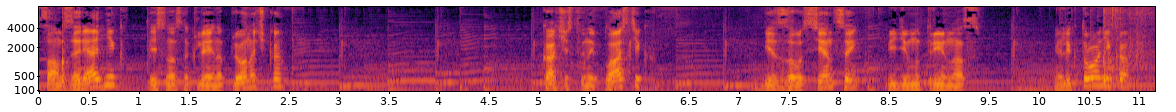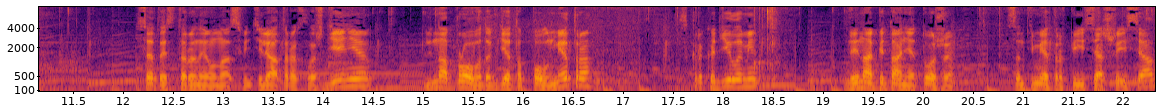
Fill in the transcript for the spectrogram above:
сам зарядник. Здесь у нас наклеена пленочка. Качественный пластик. Без заусенций. Видим внутри у нас электроника. С этой стороны у нас вентилятор охлаждения. Длина провода где-то полметра с крокодилами. Длина питания тоже сантиметров 50-60.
